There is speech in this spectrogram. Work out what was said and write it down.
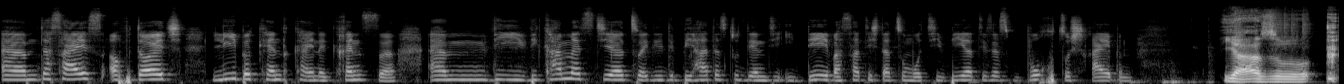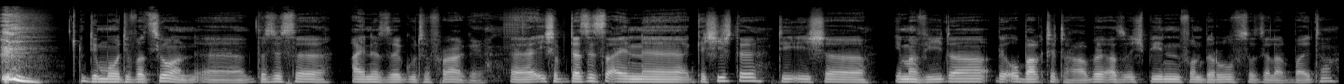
Ähm, das heißt auf Deutsch, Liebe kennt keine Grenze. Ähm, wie, wie kam es dir zur Idee, wie hattest du denn die Idee, was hat dich dazu motiviert, dieses Buch zu schreiben? Ja, also die Motivation, äh, das ist äh, eine sehr gute Frage. Äh, ich das ist eine Geschichte, die ich äh, immer wieder beobachtet habe. Also ich bin von Beruf Sozialarbeiter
